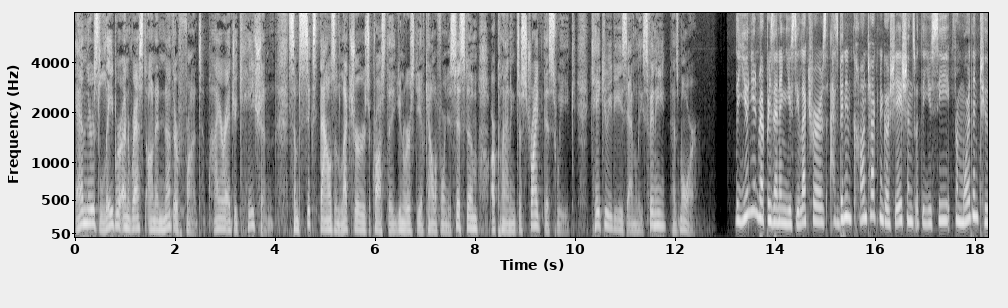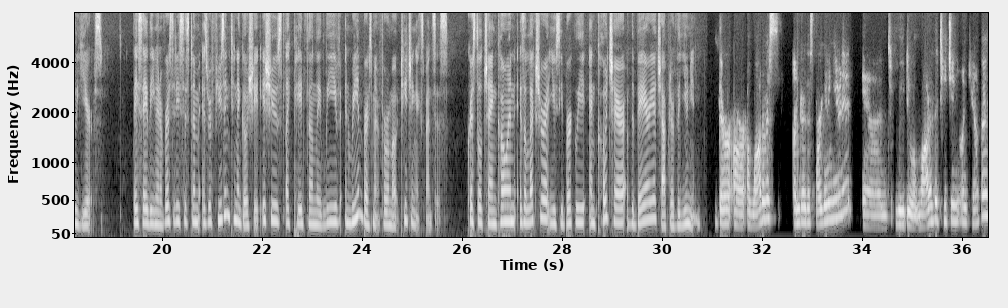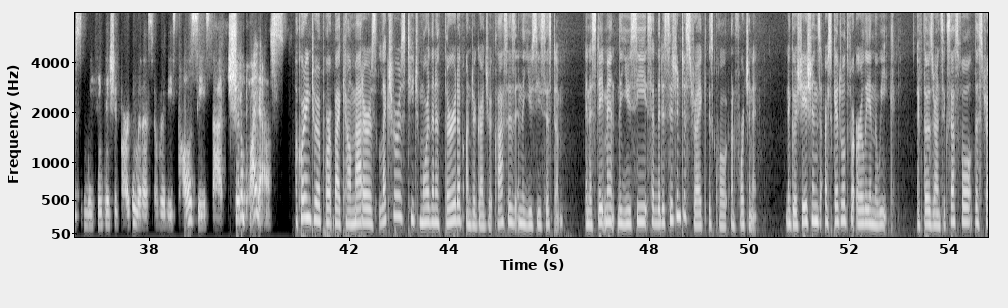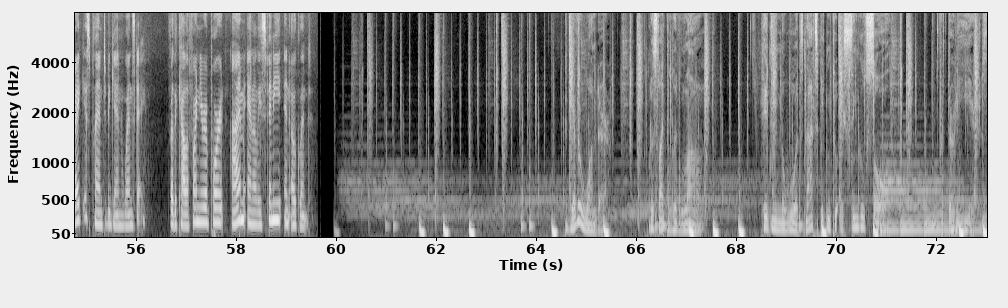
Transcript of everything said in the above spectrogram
And there's labor unrest on another front, higher education. Some 6,000 lecturers across the University of California system are planning to strike this week. KQED's Annalise Finney has more. The union representing UC lecturers has been in contract negotiations with the UC for more than two years. They say the university system is refusing to negotiate issues like paid family leave and reimbursement for remote teaching expenses. Crystal Chang Cohen is a lecturer at UC Berkeley and co chair of the Bay Area chapter of the union. There are a lot of us under this bargaining unit, and we do a lot of the teaching on campus, and we think they should bargain with us over these policies that should apply to us. According to a report by CalMatters, lecturers teach more than a third of undergraduate classes in the UC system. In a statement, the UC said the decision to strike is, quote, unfortunate. Negotiations are scheduled for early in the week. If those are unsuccessful, the strike is planned to begin Wednesday. For the California Report, I'm Annalise Finney in Oakland. Did you ever wonder what it's like to live alone, hidden in the woods, not speaking to a single soul for 30 years?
